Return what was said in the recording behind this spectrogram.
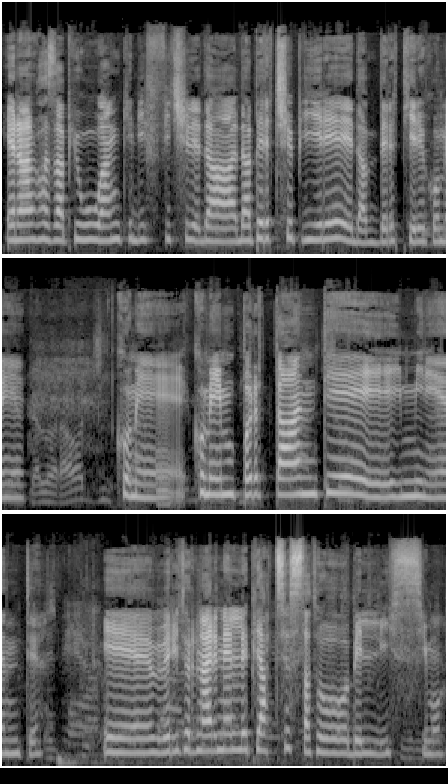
era una cosa più anche difficile da, da percepire e da avvertire come, come, come importante e imminente. E ritornare nelle piazze è stato bellissimo,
